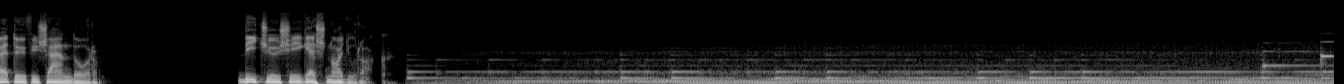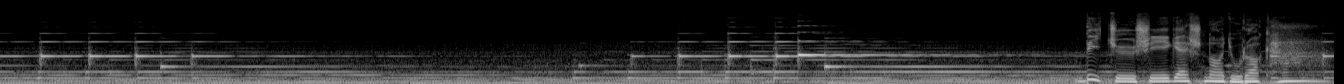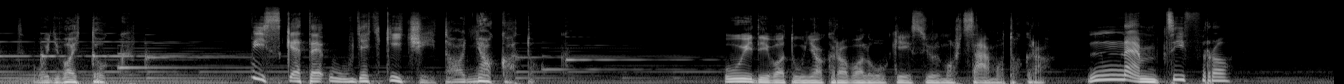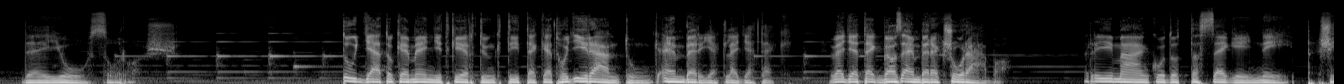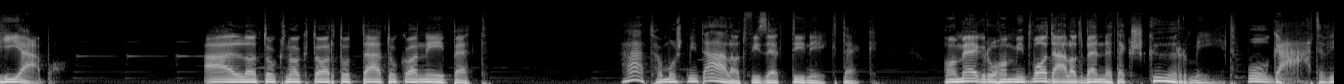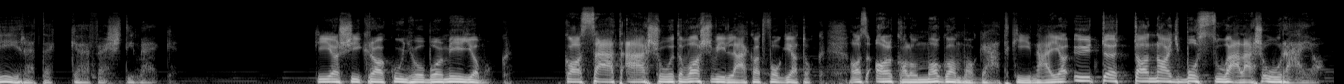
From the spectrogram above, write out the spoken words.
Petőfi Sándor Dicsőséges nagyurak Dicsőséges nagyurak, hát, hogy vagytok? Viszkete úgy egy kicsit a nyakatok. Új divatú nyakra való készül most számotokra. Nem cifra, de jó szoros. Tudjátok-e, mennyit kértünk titeket, hogy irántunk emberiek legyetek? Vegyetek be az emberek sorába. Rímánkodott a szegény nép, s hiába. Állatoknak tartottátok a népet. Hát, ha most mint állat fizetti néktek. Ha megroham, mint vadállat bennetek, s körmét, fogát, véretekkel festi meg. Ki a sikra a kunyhóból mély? Kasszát ásót vasvillákat fogjatok, az alkalom maga magát kínálja, ütött a nagy bosszúállás órája.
